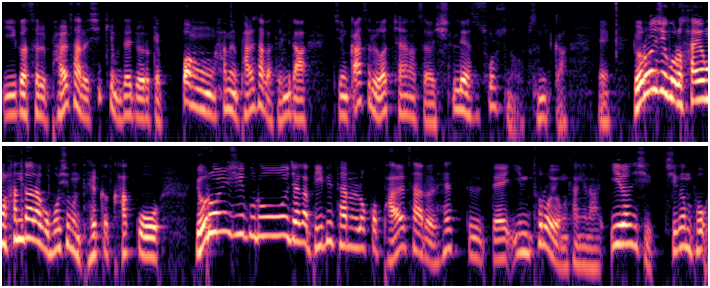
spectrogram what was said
이것을 발사를 시키면 되죠. 이렇게 뻥 하면 발사가 됩니다. 지금 가스를 넣지 않았어요. 실내에서 쏠 수는 없으니까. 예, 이런 식으로 사용을 한다라고 보시면 될 것 같고, 이런 식으로 제가 비비탄을 넣고 발사를 했을 때 인트로 영상이나 이런 식, 지금 보,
